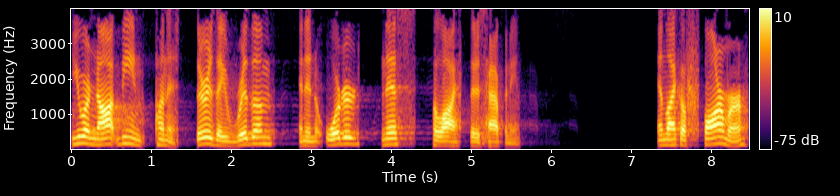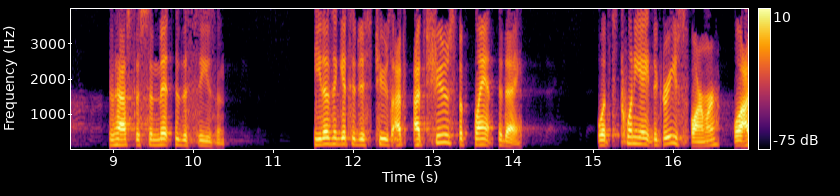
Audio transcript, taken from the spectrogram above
You are not being punished. There is a rhythm and an orderedness to life that is happening. And like a farmer who has to submit to the season, he doesn't get to just choose. I, I choose to plant today. Well, it's 28 degrees, farmer. Well, I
